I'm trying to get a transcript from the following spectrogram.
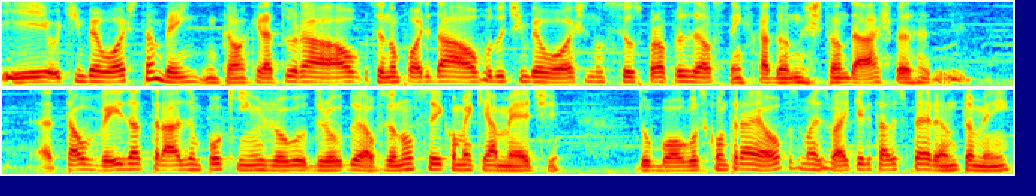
E o Timberwatch também. Então a criatura alvo, você não pode dar alvo do Timberwatch nos seus próprios elfos. Você tem que ficar dando estandarte pra, é, talvez atrase um pouquinho o jogo, o jogo do elfos. Eu não sei como é que é a match do Boggles contra elfos, mas vai que ele tava esperando também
